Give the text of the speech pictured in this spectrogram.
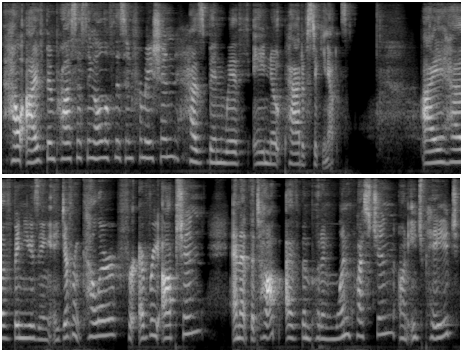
How I've been processing all of this information has been with a notepad of sticky notes. I have been using a different color for every option, and at the top, I've been putting one question on each page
